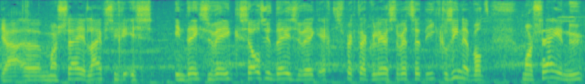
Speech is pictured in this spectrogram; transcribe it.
Ja, eh Marseille, Leipzig is in deze week, zelfs in deze week... echt de spectaculairste wedstrijd die ik gezien heb. Want Marseille nu 4-2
